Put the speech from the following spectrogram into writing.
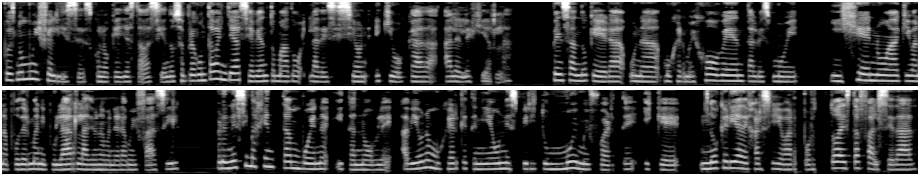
pues no muy felices con lo que ella estaba haciendo. Se preguntaban ya si habían tomado la decisión equivocada al elegirla, pensando que era una mujer muy joven, tal vez muy ingenua, que iban a poder manipularla de una manera muy fácil. Pero en esa imagen tan buena y tan noble había una mujer que tenía un espíritu muy muy fuerte y que no quería dejarse llevar por toda esta falsedad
